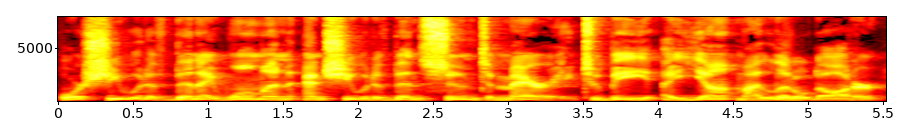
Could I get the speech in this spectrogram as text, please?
or she would have been a woman and she would have been soon to marry. To be a young, my little daughter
